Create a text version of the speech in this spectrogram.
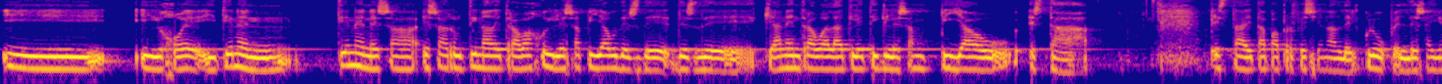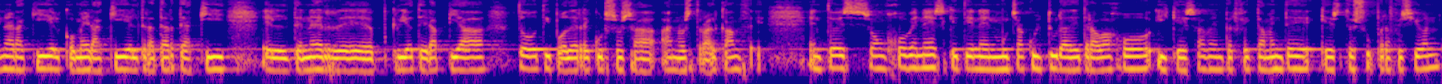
y, y, joe, y tienen, tienen esa, esa rutina de trabajo y les ha pillado desde, desde que han entrado al Athletic, les han pillado esta, esta etapa profesional del club, el desayunar aquí, el comer aquí, el tratarte aquí, el tener eh, crioterapia, todo tipo de recursos a, nuestro alcance. Entonces son jóvenes que tienen mucha cultura de trabajo y que saben perfectamente que esto es su profesión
